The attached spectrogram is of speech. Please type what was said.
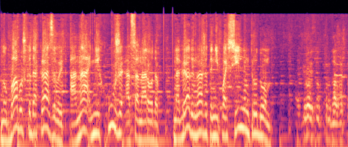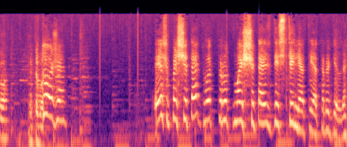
Но бабушка доказывает, она не хуже отца народов. Награды нажиты непосильным трудом. А герой соцтруда за что? Это вот. Тоже. Если посчитать, вот труд мой, считаю, с 10 лет я трудилась.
